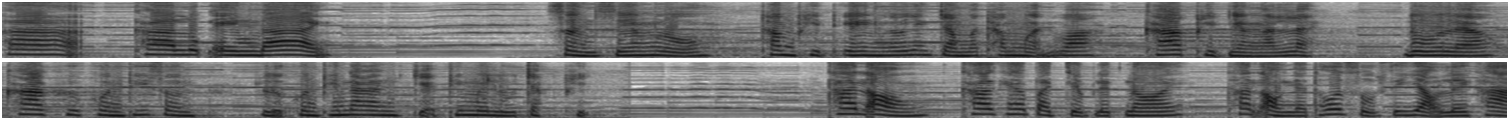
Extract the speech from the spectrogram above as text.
ข้า ข้าลุกเองได้สินเซียงโหลทำผิดเองแล้วยังจะมาทำเหมือนว่าข้าผิดอย่างนั้นแหละ ดูแล้วข้าคือคนที่สนหรือคนที่น่ารังเกียจที่ไม่รู้จักผิด ท่านอ๋องข้าแค่บาดเจ็บเล็กน้อย ท่านอ๋องอย่าโทษสู่ซีเหยาเลยค่ะ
